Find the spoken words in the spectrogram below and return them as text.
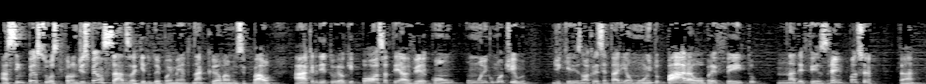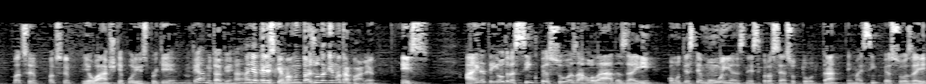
as cinco pessoas que foram dispensadas aqui do depoimento na Câmara Municipal, acredito eu que possa ter a ver com um único motivo, de que eles não acrescentariam muito para o prefeito na defesa. Sim, pode ser. Tá? Pode ser, pode ser. Eu acho que é por isso, porque não tem muito a ver. Ah, Aí aquele esquema, muito ajuda quem não atrapalha. Isso. Ainda tem outras cinco pessoas arroladas aí como testemunhas nesse processo todo, tá? Tem mais cinco pessoas aí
